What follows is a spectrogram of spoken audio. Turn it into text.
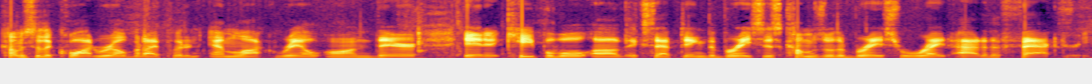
comes with a quad rail, but I put an M-LOK rail on there. And it capable of accepting the braces, comes with a brace right out of the factory.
